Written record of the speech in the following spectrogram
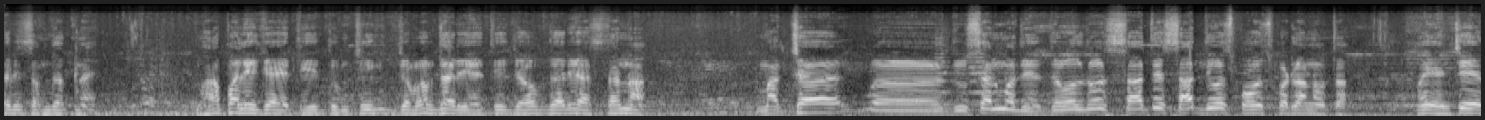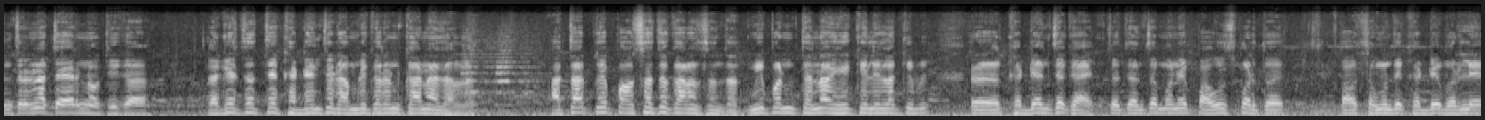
तरी समजत नाही. महापालिका आहे ती तुमची जबाबदारी आहे ती. जबाबदारी असताना मागच्या दिवसांमध्ये जवळजवळ सहा ते सात दिवस पाऊस पडला नव्हता. मग यांची यंत्रणा तयार नव्हती का? लगेचच ते खड्ड्यांचं डांबरीकरण का नाही झालं? आता ते पावसाचं कारण सांगतात. मी पण त्यांना हे केलेलं की खड्ड्यांचं काय? तर त्यांचं म्हणे पाऊस पडतो आहे पावसामध्ये खड्डे भरले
